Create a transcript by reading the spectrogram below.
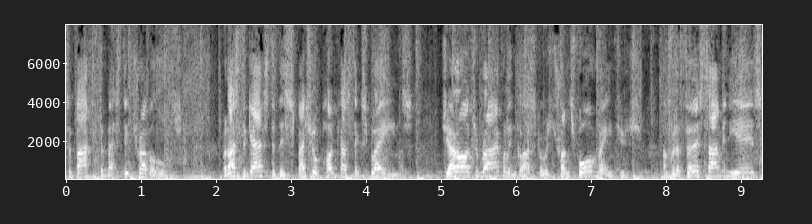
to back domestic trebles. But as the guest of this special podcast explains, Gerrard's arrival in Glasgow has transformed Rangers, and for the first time in years,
